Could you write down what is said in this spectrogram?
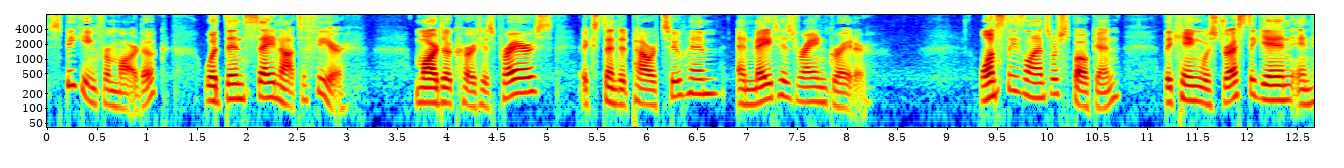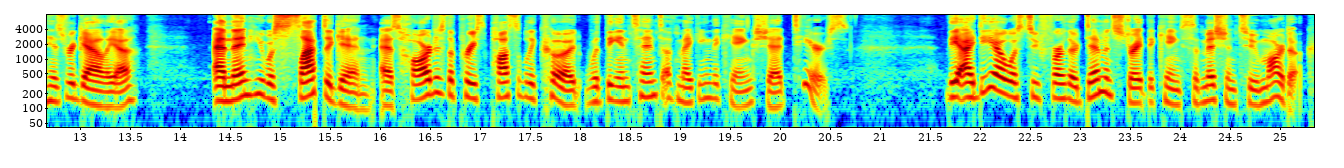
speaking for Marduk, would then say not to fear. Marduk heard his prayers, extended power to him, and made his reign greater. Once these lines were spoken, the king was dressed again in his regalia, and then he was slapped again as hard as the priest possibly could with the intent of making the king shed tears. The idea was to further demonstrate the king's submission to Marduk.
